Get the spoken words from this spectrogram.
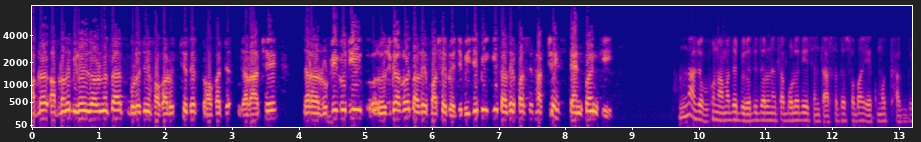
আপনার আপনাদের বিরোধী দলনেতা বলেছেন হকার উচ্ছেদের হকার যারা আছে যারা রুটি রুজি রোজগার করে তাদের পাশে রয়েছে। বিজেপি কি তাদের পাশে থাকছে? স্ট্যান্ড পয়েন্ট কি? না যখন আমাদের বিরোধী দল নেতা বলে দিয়েছেন তার সাথে সবাই একমত থাকবে।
